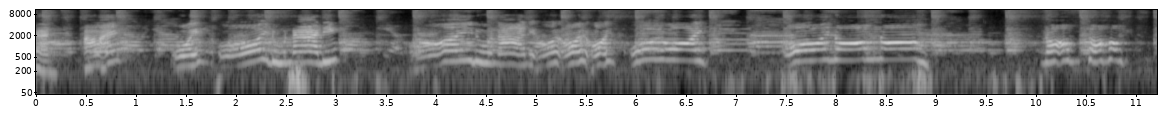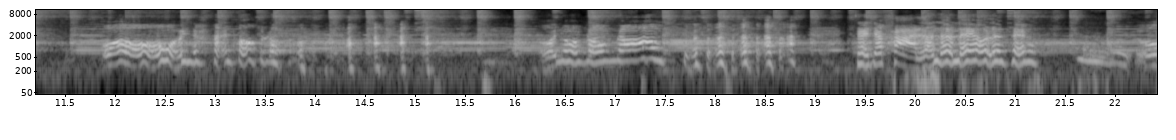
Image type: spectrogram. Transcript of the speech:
นั่นเอาไหมโอ้ยโอ้ยดูหน้าดิโอ้ยดูหน้าดิโอ้ยโอ้ยโอ้ยโอ้ยโอ้ยโอ้ยนมนมนมนมโอ้ยโอ้ยโอ้ยนะนมนมโอ้ยนมนมนมใจจะขาดแล้วเร็วเร็วเร็วเร็วโอ้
